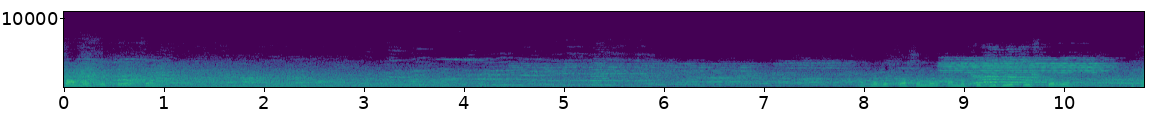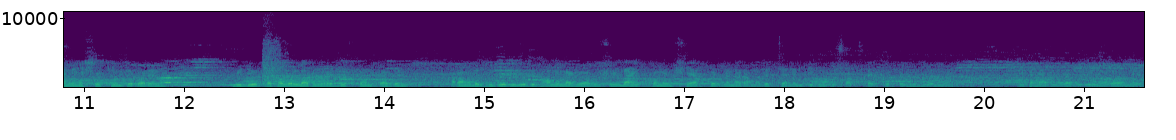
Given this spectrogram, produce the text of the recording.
কমর দেখতে পাচ্ছেন। আপনাদের পছন্দের কমরটি ভিডিও পোস্ট করে এখানে এসে কিনতে পারেন। ভিডিওর কথা বললে আপনারা ডিসকাউন্ট পাবেন। আর আমাদের ভিডিওটি যদি ভালো লাগে, অবশ্যই লাইক কমেন্ট শেয়ার করবেন। আর আমাদের চ্যানেলটি কিন্তু সাবস্ক্রাইব করতে ভুলবেন না। এখানে আপনারা বিভিন্ন ধরনের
